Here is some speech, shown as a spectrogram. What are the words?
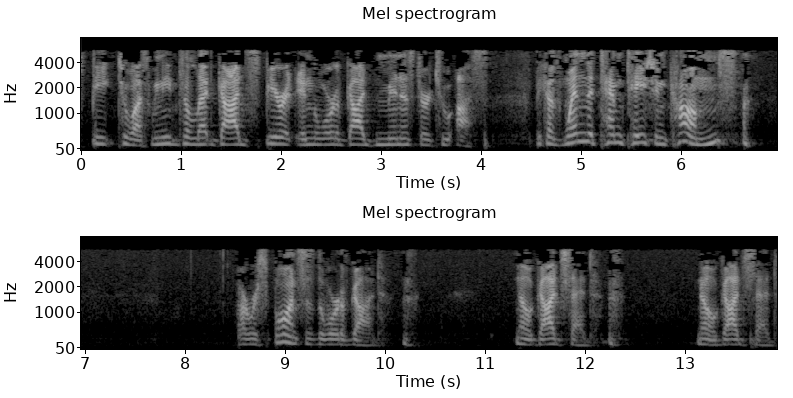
speak to us. We need to let God's Spirit in the Word of God minister to us. Because when the temptation comes, our response is the Word of God. No, God said. No, God said.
